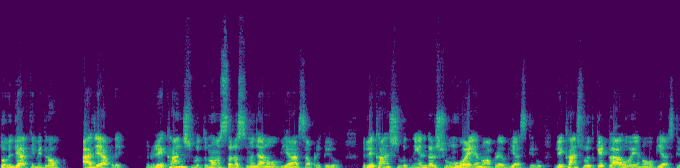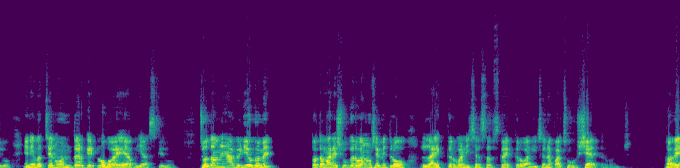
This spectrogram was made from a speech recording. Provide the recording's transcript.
તો વિદ્યાર્થી મિત્રો, આજે આપણે રેખાંશ વૃત્તનો સરસ મજાનો અભ્યાસ આપણે કર્યો. રેખાંશ વૃત્તની અંદર શું હોય એનો આપણે અભ્યાસ કર્યો. રેખાંશ વૃત્ત કેટલા હોય એનો અભ્યાસ કર્યો. એની વચ્ચેનું અંતર કેટલું હોય એ અભ્યાસ કર્યો. જો તમને આ વીડિયો ગમે તો તમારે શું કરવાનું છે મિત્રો? લાઈક કરવાની છે સબસ્ક્રાઇબ કરવાની છે અને પાછું શેર કરવાનું છે. હવે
